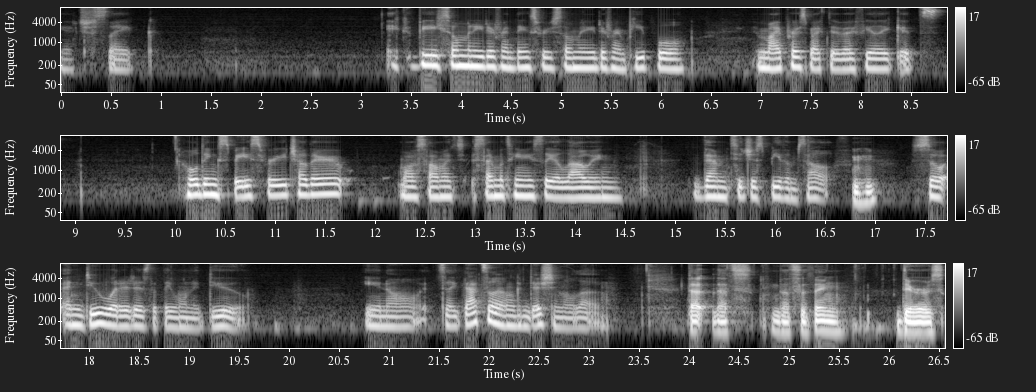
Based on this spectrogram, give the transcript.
It's just like, it could be so many different things for so many different people. In my perspective, I feel like it's holding space for each other while simu- simultaneously allowing them to just be themselves. Mm-hmm. So, and do what it is that they want to do. You know, it's like that's an unconditional love. That that's that's the thing. There's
